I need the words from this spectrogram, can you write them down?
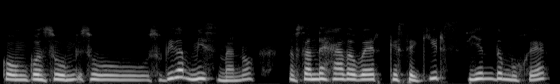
con, con su, su, su vida misma, ¿no? Nos han dejado ver que seguir siendo mujer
